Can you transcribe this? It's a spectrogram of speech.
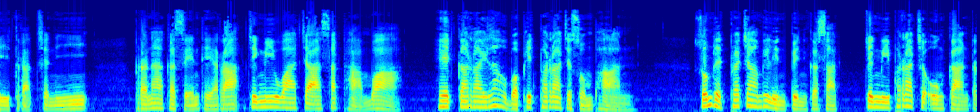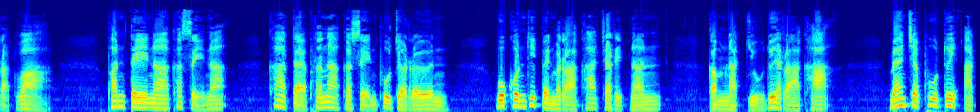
ดีตรัสชนี้ พระนาคเษนเถระจึงมีวาจาซักถามว่า เหตุกะไรเล่าบพิษพระราชสมภาร สมเด็จพระเจ้ามิลินเป็นกษัตริย์ จึงมีพระราชองค์การตรัสว่า พันเตนาคเสนะข้าแต่พระนาคเษนผู้เจริญ บุคคลที่เป็นราคาจริตนั้นกำหนัดอยู่ด้วยราคะ แม้จะพูดด้วยอัด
